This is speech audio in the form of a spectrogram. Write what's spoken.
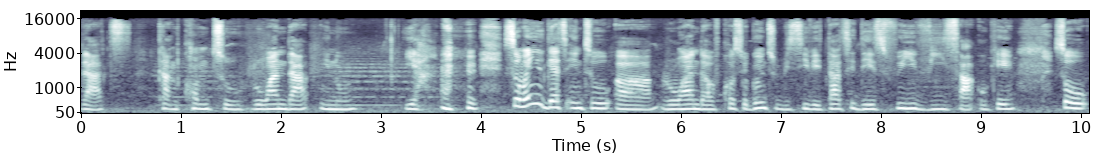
that can come to Rwanda, you know, yeah so when you get into uh, rwanda of course you're going to receive a 30 days free visa okay so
